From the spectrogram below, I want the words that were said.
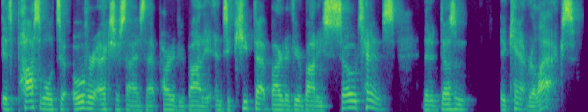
it's possible to over exercise that part of your body and to keep that part of your body so tense that it doesn't, it can't relax.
